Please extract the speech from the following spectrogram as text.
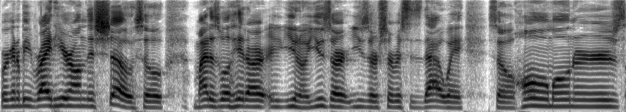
We're going to be right here on this show. So might as well hit our, you know, use our, use our services that way. So homeowners,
